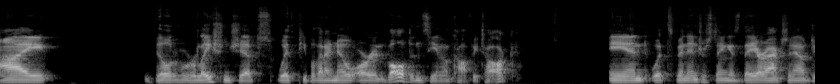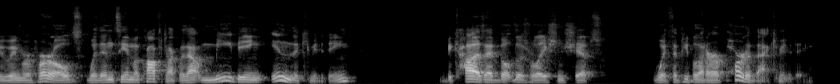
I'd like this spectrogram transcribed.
I build relationships with people that I know are involved in CMO Coffee Talk. And what's been interesting is they are actually now doing referrals within CMO Coffee Talk without me being in the community because I built those relationships with the people that are a part of that community.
